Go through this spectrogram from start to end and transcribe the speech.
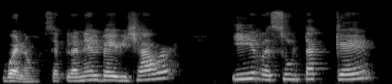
bueno, se planea el baby shower y resulta que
